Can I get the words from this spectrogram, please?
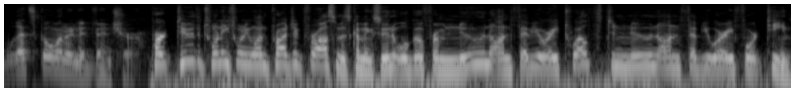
let's go on an adventure. Part two, the 2021 Project for Awesome is coming soon. It will go from noon on February 12th to noon on February 14th.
